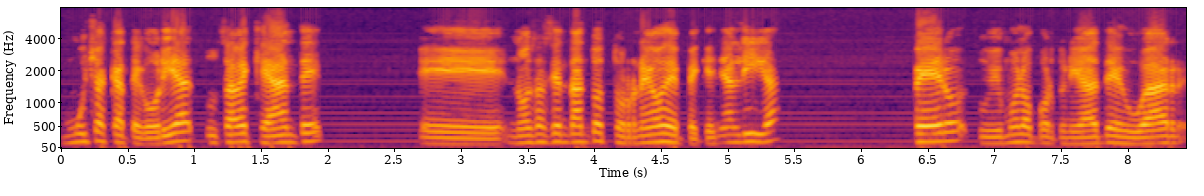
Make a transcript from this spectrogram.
muchas categorías. Tú sabes que antes no se hacían tantos torneos de pequeñas ligas, pero tuvimos la oportunidad de jugar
